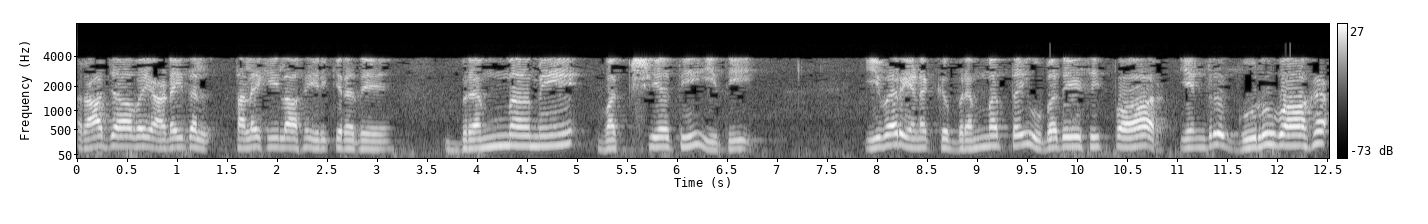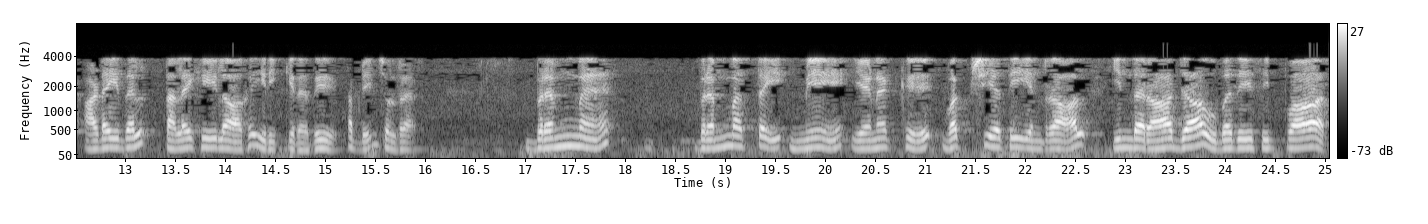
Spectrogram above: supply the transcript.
ராஜாவை அடைதல் தலைகீழாக இருக்கிறது? பிரம்மமே வக்ஷியதி இதி. இவர் எனக்கு பிரம்மத்தை உபதேசிப்பார் என்று குருவாக அடைதல் தலைகீழாக இருக்கிறது அப்படின்னு சொல்றார். பிரம்ம பிரம்மத்தை மே எனக்கு வக்ஷியதி என்றால் இந்த ராஜா உபதேசிப்பார்.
